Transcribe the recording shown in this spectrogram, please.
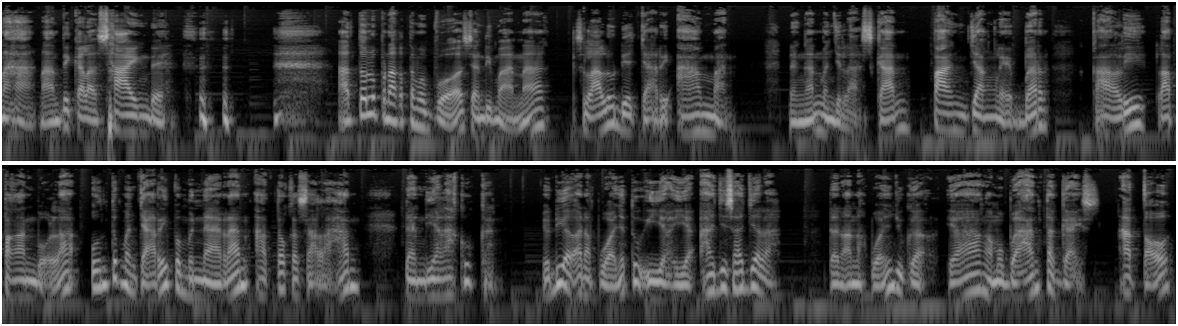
Nah, nanti kalah saing deh. Atau lu pernah ketemu bos yang di mana selalu dia cari aman dengan menjelaskan panjang lebar kali lapangan bola untuk mencari pembenaran atau kesalahan dan dia lakukan. Jadi anak buahnya tuh iya-iya aja saja lah. Dan anak buahnya juga ya nggak mau bantah guys. Atau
